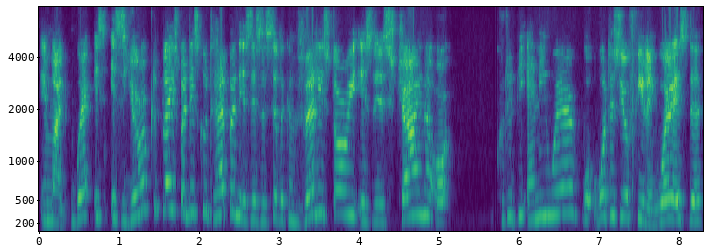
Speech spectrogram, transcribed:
in mind, where is is Europe the place where this could happen? Is this a Silicon Valley story? Is this China or could it be anywhere? What, what is your feeling? Where is the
